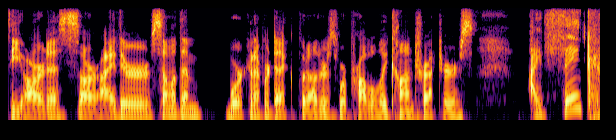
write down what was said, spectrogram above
the artists are either some of them work at Upper Deck, but others were probably contractors. I think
